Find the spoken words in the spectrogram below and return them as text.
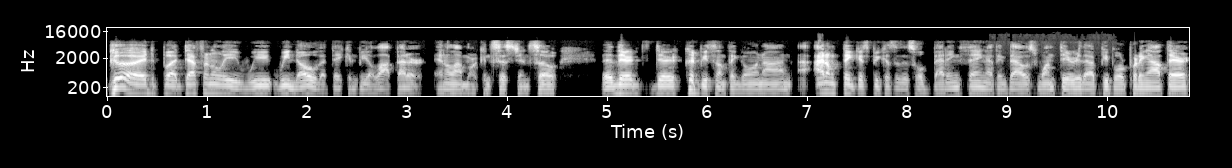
good, but definitely we we know that they can be a lot better and a lot more consistent. So there there could be something going on. I don't think it's because of this whole betting thing. I think that was one theory that people were putting out there.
